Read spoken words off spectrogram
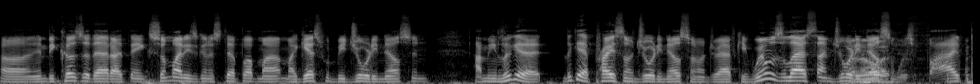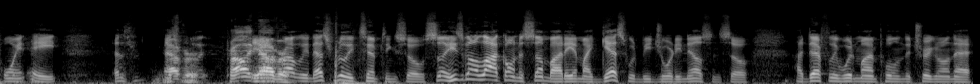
uh, and because of that, I think somebody's going to step up. My my guess would be Jordy Nelson. I mean, look at that! Look at that price on Jordy Nelson on DraftKings. When was the last time Jordy Nelson was five point eight? That's, that's never. Really, probably yeah, never. Probably that's really tempting. So, so he's going to lock on to somebody, and my guess would be Jordy Nelson. So, I definitely wouldn't mind pulling the trigger on that.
